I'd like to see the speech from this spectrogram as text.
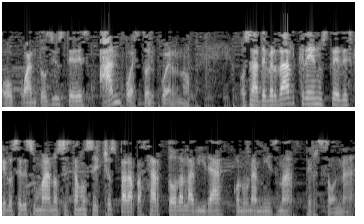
¿O cuántos de ustedes han puesto el cuerno? O sea, ¿de verdad creen ustedes que los seres humanos estamos hechos para pasar toda la vida con una misma persona?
